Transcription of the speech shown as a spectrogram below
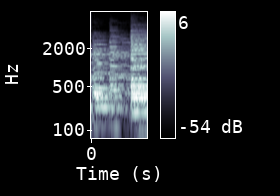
Música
